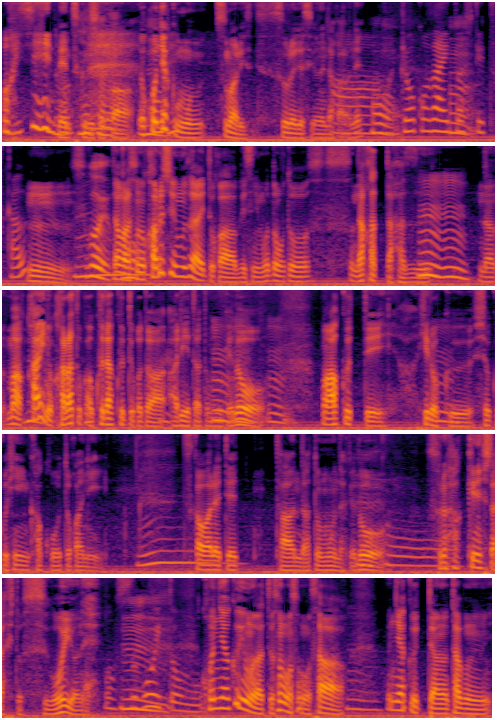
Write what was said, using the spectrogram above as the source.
美味しいの。麺作るとか。何こんにゃくも、つまり、それですよね、だからね。凝固剤として使う、うん。すごいよだからそのもカルシウム剤とかは別にもともとなかったはず。うんうん。な、まあ貝の殻とかを砕くってことはあり得たと思うけど、うんまあアクって広く食品加工とかにうん。使われてたんだと思うんだけど、うん。それ発見した人すごいよね。おすごいと思う、こんにゃく芋だってそもそもさう、ん。こんにゃくってあの多分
